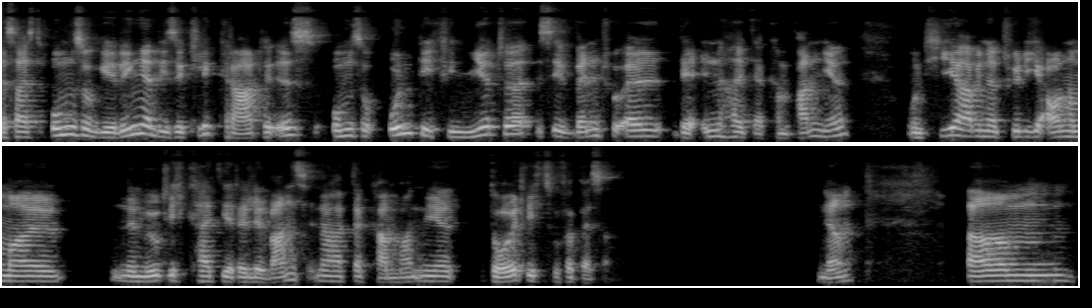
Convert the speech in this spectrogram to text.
Das heißt, umso geringer diese Klickrate ist, umso undefinierter ist eventuell der Inhalt der Kampagne. Und hier habe ich natürlich auch nochmal eine Möglichkeit, die Relevanz innerhalb der Kampagne deutlich zu verbessern. Ja. Ähm,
